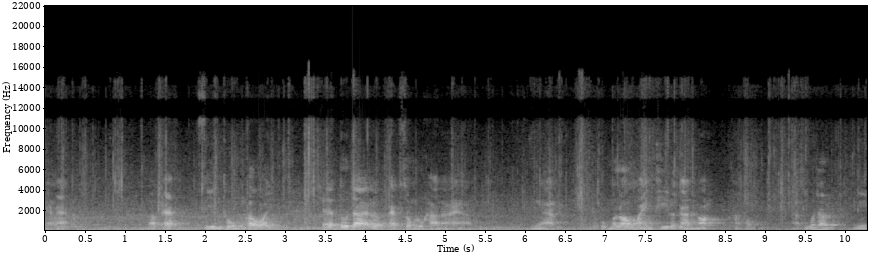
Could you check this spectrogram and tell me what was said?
เห็นไหมเราแพ็คซีนถุงเข้าไว้แช่ตู้ได้แล้วแพ็คส่งลูกค้าได้ครับเนี่ยผมมาลองใหม่อีกทีแล้วกันเนาะครับผมอะสมมติว่านี่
